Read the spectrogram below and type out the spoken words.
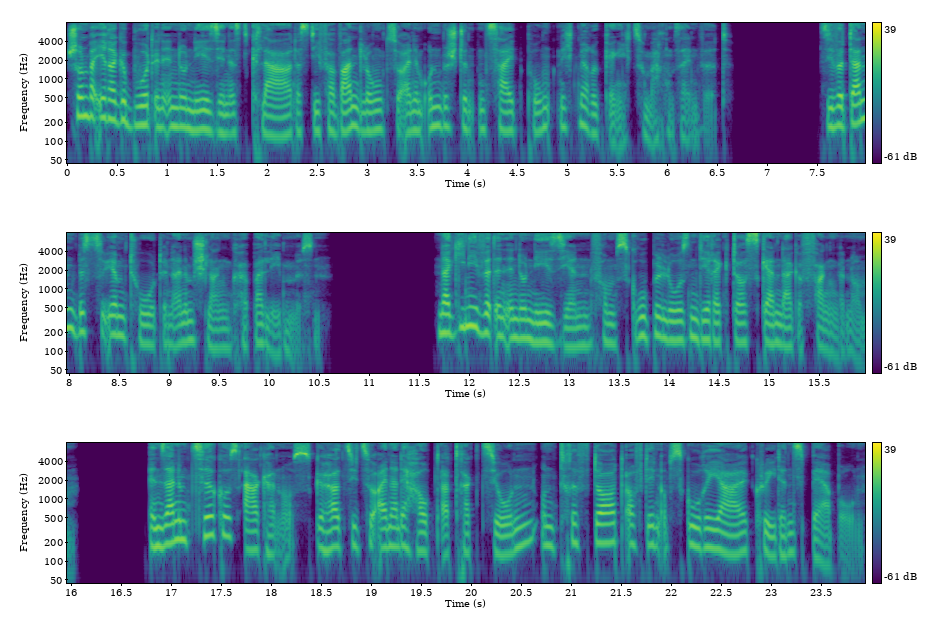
Schon bei ihrer Geburt in Indonesien ist klar, dass die Verwandlung zu einem unbestimmten Zeitpunkt nicht mehr rückgängig zu machen sein wird. Sie wird dann bis zu ihrem Tod in einem Schlangenkörper leben müssen. Nagini wird in Indonesien vom skrupellosen Direktor Skanda gefangen genommen. In seinem Zirkus Arcanus gehört sie zu einer der Hauptattraktionen und trifft dort auf den Obscurial Credence Barebone.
